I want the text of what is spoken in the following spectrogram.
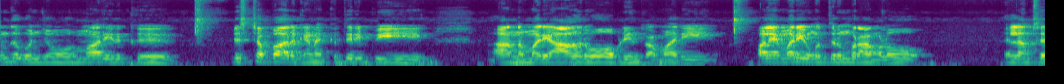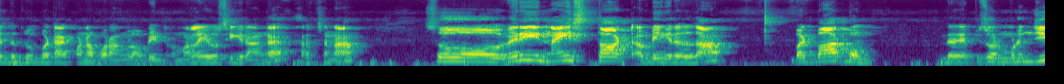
வந்து கொஞ்சம் ஒரு மாதிரி இருக்குது டிஸ்டர்பாக இருக்குது எனக்கு. திருப்பி அந்த மாதிரி ஆகுறோ அப்படின்ற மாதிரி. பழைய மாதிரி இவங்க திரும்புகிறாங்களோ எல்லாம் சேர்ந்து குரூப் அட்டாக் பண்ண போகிறாங்களோ அப்படின்ற மாதிரிலாம் யோசிக்கிறாங்க. Archana so very nice thought அப்படிங்கிறது தான். பட் பார்ப்போம். இந்த எபிசோட் முடிஞ்சு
